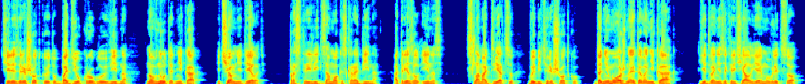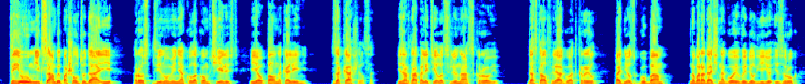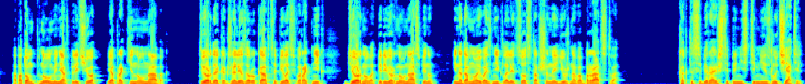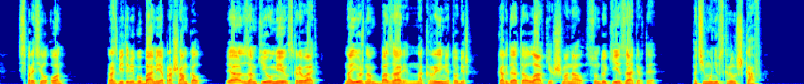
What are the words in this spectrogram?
Через решетку эту бадью круглую видно, но внутрь никак. И что мне делать?» «Прострелить замок из карабина», — отрезал Инес. «Сломать дверцу, выбить решетку». «Да не можно этого никак!» Едва не закричал я ему в лицо. «Ты умник, сам бы пошел туда и...» Рост двинул меня кулаком в челюсть, и я упал на колени. Закашлялся. Изо рта полетела слюна с кровью. Достал флягу, открыл, поднес к губам, но бородач ногой выбил ее из рук, а потом пнул меня в плечо и опрокинул на бок. Твердая, как железо, рука вцепилась в воротник, дернула, перевернув на спину, и надо мной возникло лицо старшины Южного Братства. «Как ты собираешься принести мне излучатель?» — спросил он. Разбитыми губами я прошамкал. «Я замки умею вскрывать. На Южном базаре, на Крыме, то бишь. Когда-то лавки шмонал, сундуки запертые». «Почему не вскрыл шкаф?»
